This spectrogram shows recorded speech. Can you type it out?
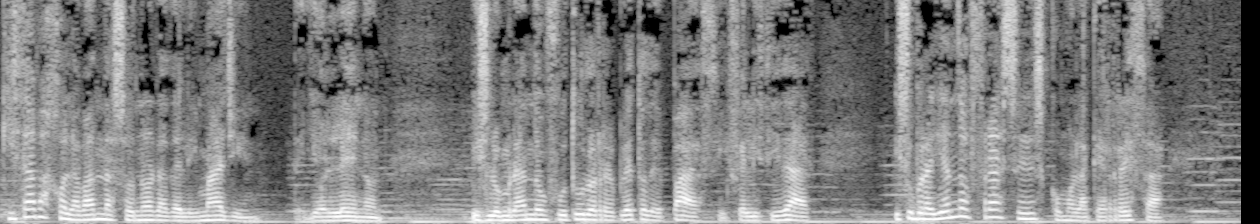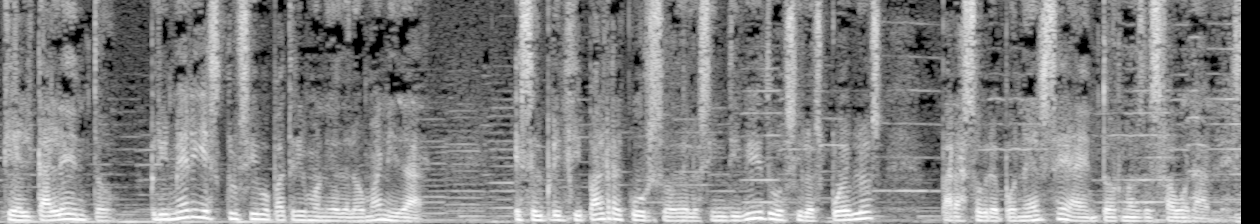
quizá bajo la banda sonora del Imagine de John Lennon, vislumbrando un futuro repleto de paz y felicidad y subrayando frases como la que reza que el talento, primer y exclusivo patrimonio de la humanidad, es el principal recurso de los individuos y los pueblos para sobreponerse a entornos desfavorables.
